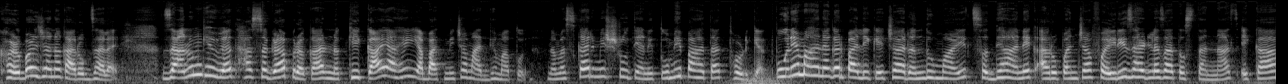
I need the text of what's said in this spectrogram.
खळबळजनक आरोप झालाय. जाणून घेऊयात हा सगळा प्रकार नक्की काय आहे या बातमीच्या माध्यमातून. नमस्कार मी श्रुती आणि तुम्ही पाहतात थोडक्यात. पुणे महानगरपालिकेच्या रणधुमाळीत सध्या अनेक आरोपांच्या फैरी झाडल्या जात असतानाच एका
